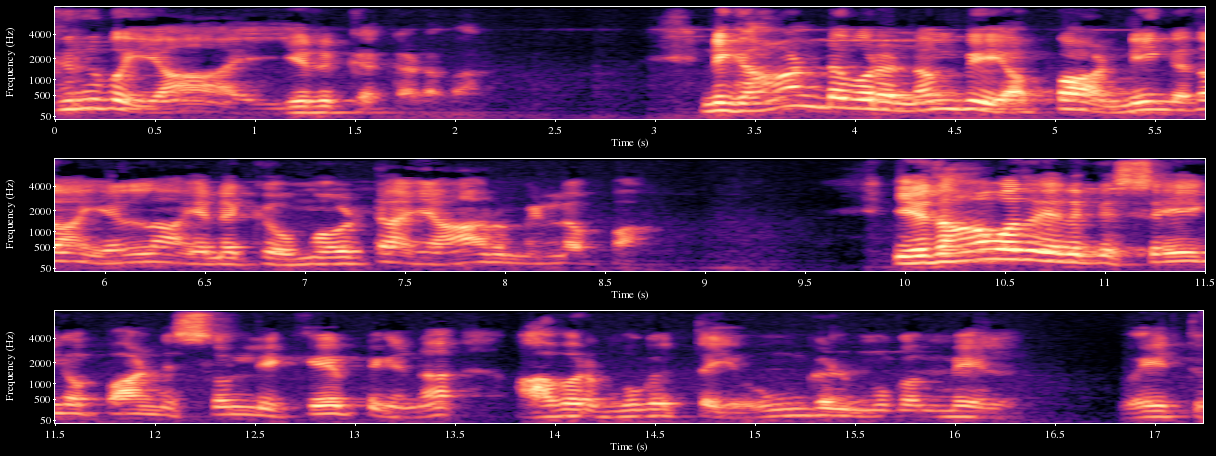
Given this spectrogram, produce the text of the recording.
கிருபையாய் இருக்க கடவார். நீங்க ஆண்டவரை நம்பி அப்பா நீங்க தான் எல்லாம் எனக்கு உம்மை விட்டா யாரும் இல்லைப்பா. ஏதாவது எனக்கு செய்யுங்கப்பான்னு சொல்லி கேட்பீங்கன்னா அவர் முகத்தை உங்கள் முகம் மேல் வைத்து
